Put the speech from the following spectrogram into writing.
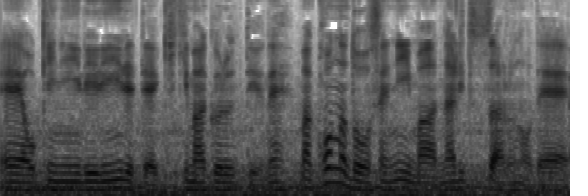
えー、お気に入りに入れて聴きまくるっていうね。まあ、こんな動線に今なりつつあるので、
